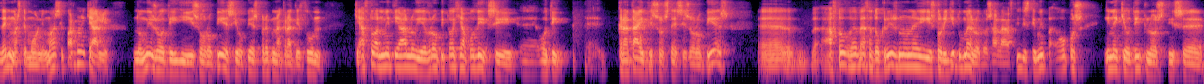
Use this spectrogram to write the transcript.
Δεν είμαστε μόνοι μας, υπάρχουν και άλλοι. Νομίζω ότι οι ισορροπίες οι οποίες πρέπει να κρατηθούν και αυτό αν μη τι άλλο η Ευρώπη το έχει αποδείξει ε, ότι ε, κρατάει τις σωστές ισορροπίες. Ε, αυτό βέβαια θα το κρίζουν οι ιστορικοί του μέλλοντος. Αλλά αυτή τη στιγμή όπως είναι και ο τίτλος της, ε,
